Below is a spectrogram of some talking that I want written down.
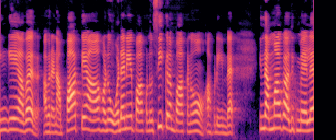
எங்கே அவர்? அவரை நான் பார்த்தே ஆகணும் உடனே பார்க்கணும் சீக்கிரம் பார்க்கணும் அப்படின்றார். இந்த அம்மாவுக்கு அதுக்கு மேலே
